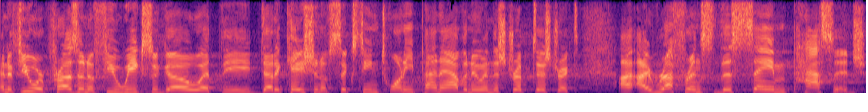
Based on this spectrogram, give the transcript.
And if you were present a few weeks ago at the dedication of 1620 Penn Avenue in the Strip District, I, I referenced this same passage,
